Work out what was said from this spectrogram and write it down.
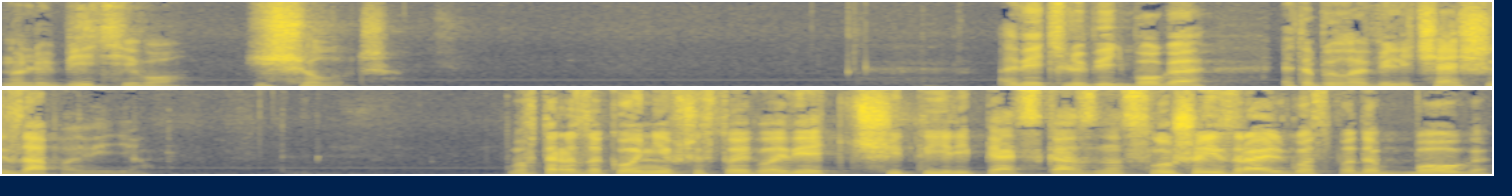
но любить Его еще лучше. А ведь любить Бога – это было величайшей заповедью. Во Второзаконии в 6 главе 4-5 сказано, «Слушай, Израиль, Господа Бога,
